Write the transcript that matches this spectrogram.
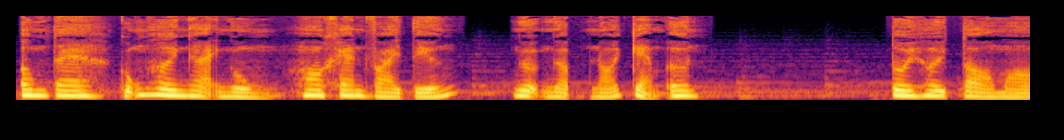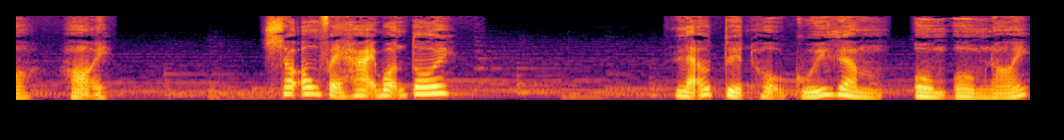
Ông ta cũng hơi ngại ngùng, ho khen vài tiếng, ngượng ngập nói cảm ơn. Tôi hơi tò mò, hỏi Sao ông phải hại bọn tôi? Lão tuyệt hộ cúi gầm, ồm ồm nói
